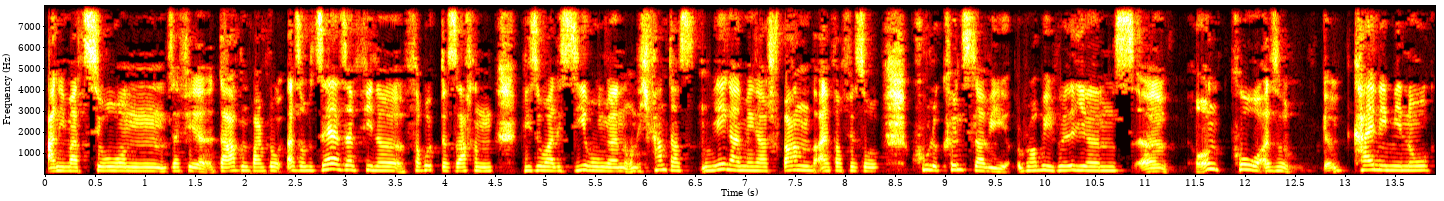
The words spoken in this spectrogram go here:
Animationen, sehr viel Datenbank, also sehr, sehr viele verrückte Sachen, Visualisierungen. Und ich fand das mega, mega spannend, einfach für so coole Künstler wie Robbie Williams, äh, und Co. Also keine Minogue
